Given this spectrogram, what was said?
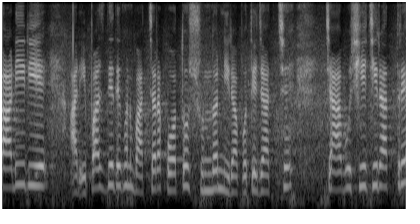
গাড়ি দিয়ে, আর এপাশ দিয়ে দেখুন বাচ্চারা কত সুন্দর নিরাপদে যাচ্ছে। চা বসিয়েছি রাত্রে।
